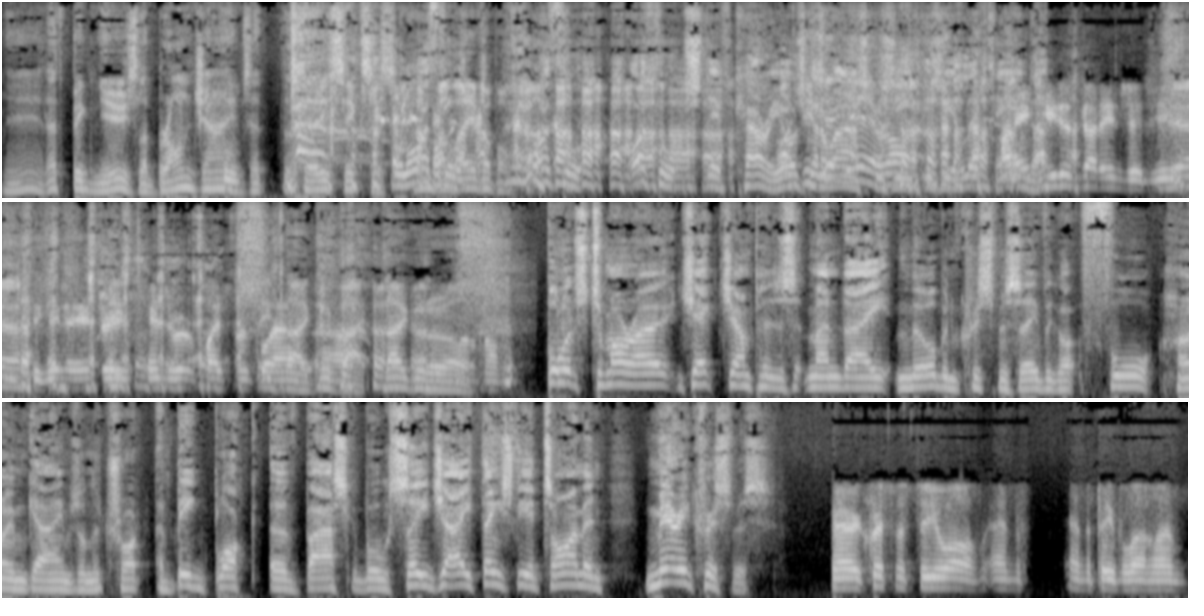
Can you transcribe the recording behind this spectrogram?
big. Yeah, that's big news. LeBron James at the 36ers. I thought- Unbelievable. I thought I thought Steph Curry. I was going to ask, Yeah, is, right. he, is he a left I mean, hander? he just got injured. You to get an injury, injury replacement player. no good, uh, mate. No good at all. Bullets tomorrow, Jack Jumpers Monday, Melbourne Christmas Eve. We've got four home games on the trot, a big block of basketball. CJ, thanks for your time and Merry Christmas. Merry Christmas to you all and and the people at home.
